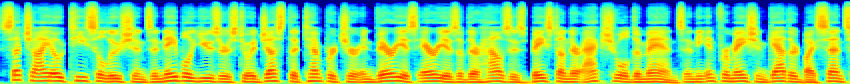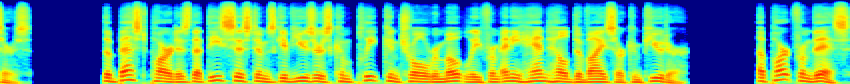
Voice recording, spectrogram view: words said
Such IoT solutions enable users to adjust the temperature in various areas of their houses based on their actual demands and the information gathered by sensors. The best part is that these systems give users complete control remotely from any handheld device or computer. Apart from this,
